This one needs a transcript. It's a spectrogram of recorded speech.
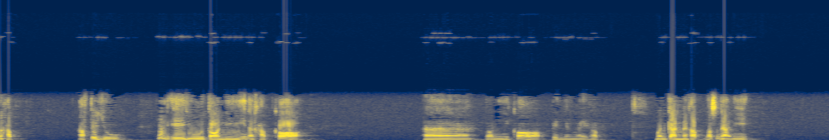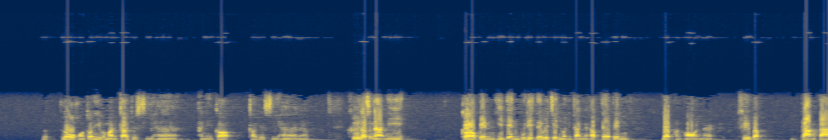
นะครับ after you หุ้น AU ตอนนี้นะครับก็ตอนนี้ก็เป็นยังไงครับ เหมือนกันนะครับ ลักษณะนี้ โลของตัวนี้ประมาณ 9.45 อันนี้ก็ 9.45 นะครับ คือลักษณะนี้ก็เป็น hidden bullish divergence เหมือนกันนะครับ แต่เป็นแบบอ่อนๆนะคือแบบพลางตา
